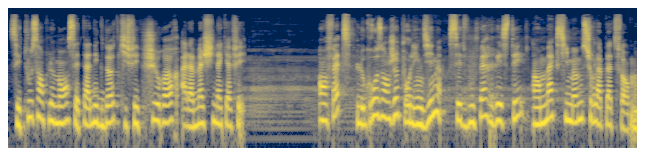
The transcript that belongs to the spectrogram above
c'est tout simplement cette anecdote qui fait fureur à la machine à café. En fait, le gros enjeu pour LinkedIn, c'est de vous faire rester un maximum sur la plateforme.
